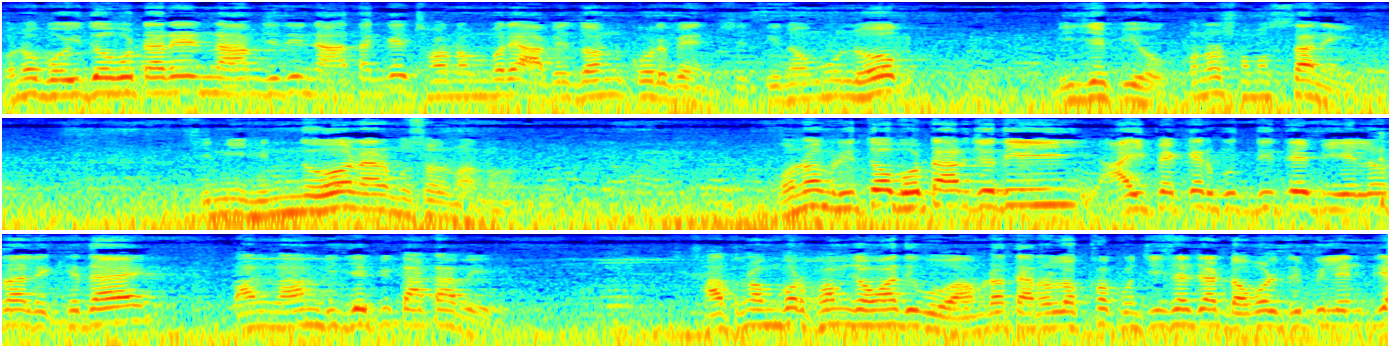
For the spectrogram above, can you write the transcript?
কোনো বৈধ ভোটারের নাম যদি না থাকে, ছ নম্বরে আবেদন করবেন। সে তৃণমূল হোক, বিজেপি হোক, কোনো সমস্যা নেই। তিনি হিন্দু হন আর মুসলমান হন। কোন মৃত ভোটার যদি আইপ্যাকের বুদ্ধিতে বিএলওরা লিখে দেয়, তার নাম বিজেপি কাটাবে। সাত নম্বর ফর্ম জমা দিব। আমরা তেরো লক্ষ পঁচিশ হাজার ডবল ট্রিপল এন্ট্রি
